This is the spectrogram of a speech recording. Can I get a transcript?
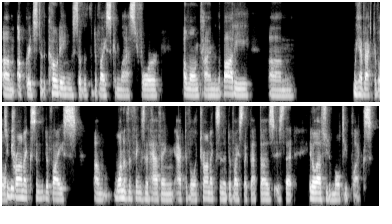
Um, upgrades to the coating so that the device can last for a long time in the body. Um, we have active electronics in the device. Um, one of the things that having active electronics in a device like that does is that it allows you to multiplex,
